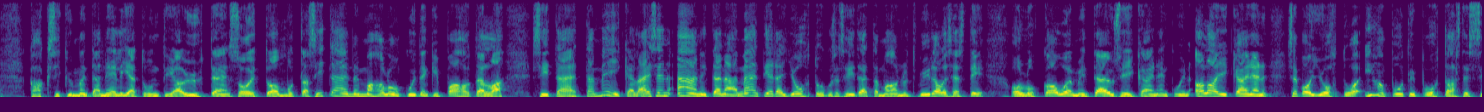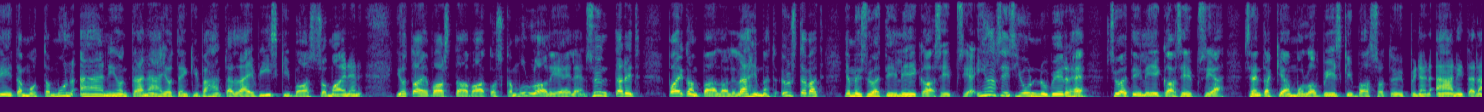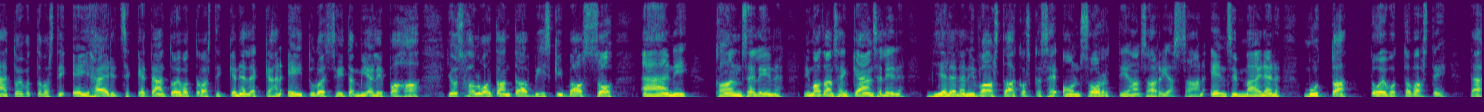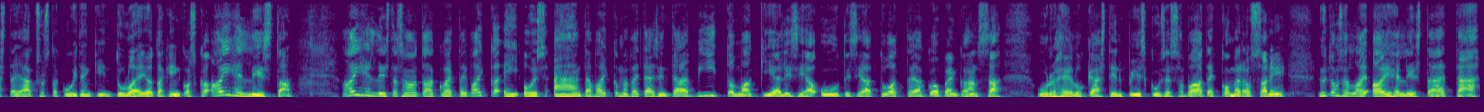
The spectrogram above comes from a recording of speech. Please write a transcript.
24 tuntia yhteen soittoon, mutta sitä ennen mä haluan kuitenkin pahoitella sitä, että meikäläisen ääni tänään, mä en tiedä johtuuko se siitä, että mä oon nyt virallisesti ollut kauemmin täysi-ikäinen kuin alaikäinen, se voi johtua ihan putipuhtaasti siitä, mutta mun ääni on tänään jotenkin vähän tällainen viskibassomainen, jotain vastaavaa, koska mulla oli eilen synttärit, paikan päällä oli lähimmät ystävät ja me syötiin liikaa sipsiä. Ihan siis junnu virhe, syötiin liikaa sipsiä, sen takia mulla on viskibasso-tyyppinen ääni tänään. Toivottavasti ei häiritse ketään, toivottavasti kenellekään ei tule siitä mielipahaa. Jos haluat antaa viskibasso ääni kanselin, niin mä otan sen cancelin mielelläni vastaan, koska se on sorttiaan sarjassaan ensimmäinen, mutta toivottavasti tästä jaksosta kuitenkin tulee jotakin, koska aiheellista, aiheellista sanotaanko, että vaikka ei olisi ääntä, vaikka mä vetäisin täällä viittomakielisiä uutisia tuottaja Kopen kanssa urheilukästin piskuisessa vaatekomerossa, niin nyt on sellainen aiheellista, että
